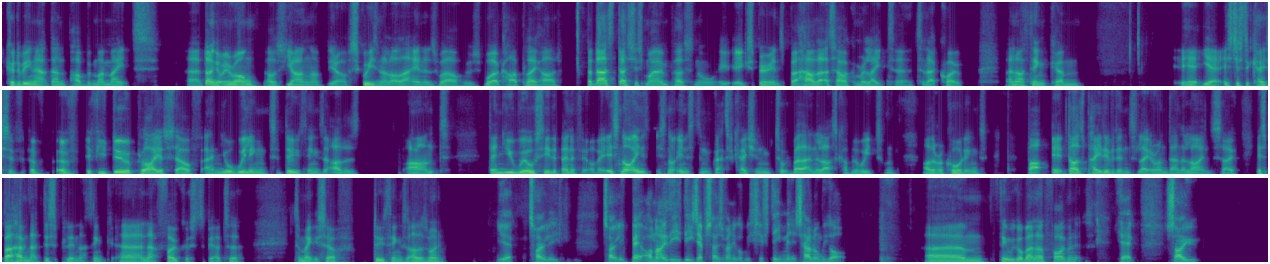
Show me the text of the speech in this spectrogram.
Could have been out down the pub with my mates. Uh, don't get me wrong, I was young. I, you know, squeezing a lot of that in as well. It was work hard, play hard. But that's that's just my own personal experience. But how that's how I can relate to to that quote. And I think, um, it, yeah, it's just a case of, of of if you do apply yourself and you're willing to do things that others aren't, then you will see the benefit of it. It's not it's not instant gratification. We talked about that in the last couple of weeks on other recordings, but it does pay dividends later on down the line. So it's about having that discipline, I think, uh, and that focus to be able to to make yourself do things that others won't. Yeah, totally, totally. Bet I know the, these episodes have only got to be fifteen minutes. How long we got? Um, I think we've got about another five minutes. Yeah. So,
